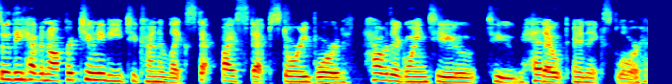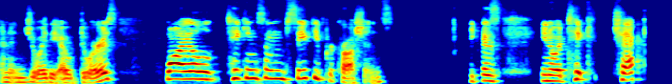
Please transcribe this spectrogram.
so they have an opportunity to kind of like step by step storyboard how they're going to to head out and explore and enjoy the outdoors while taking some safety precautions. Because you know a tick check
